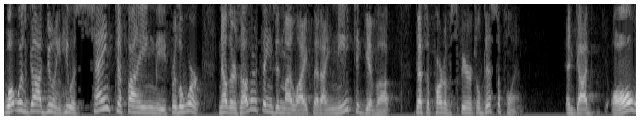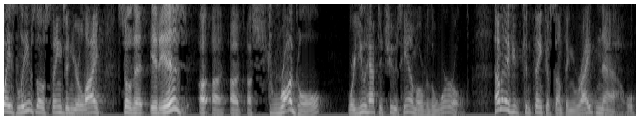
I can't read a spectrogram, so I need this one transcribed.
What was God doing? He was sanctifying me for the work. Now, there's other things in my life that I need to give up that's a part of spiritual discipline. And God always leaves those things in your life so that it is a, a, a, struggle where you have to choose Him over the world. How many of you can think of something right now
